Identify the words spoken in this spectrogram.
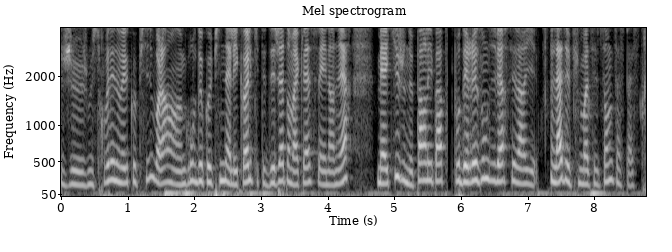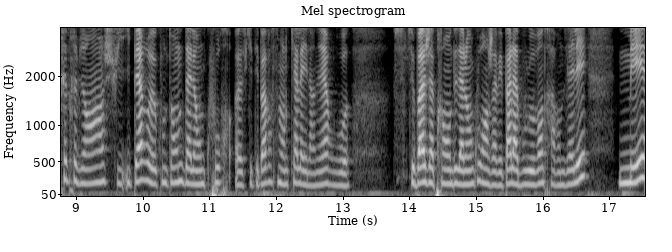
je, me suis trouvé des nouvelles copines, voilà, un groupe de copines à l'école qui était déjà dans ma classe l'année dernière, mais à qui je ne parlais pas pour des raisons diverses et variées. Là, depuis le mois de septembre, ça se passe très très bien. Je suis hyper euh, contente d'aller en cours, euh, ce qui n'était pas forcément le cas l'année dernière où, euh, c'était pas, j'appréhendais d'aller en cours, hein, j'avais pas la boule au ventre avant d'y aller. Mais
